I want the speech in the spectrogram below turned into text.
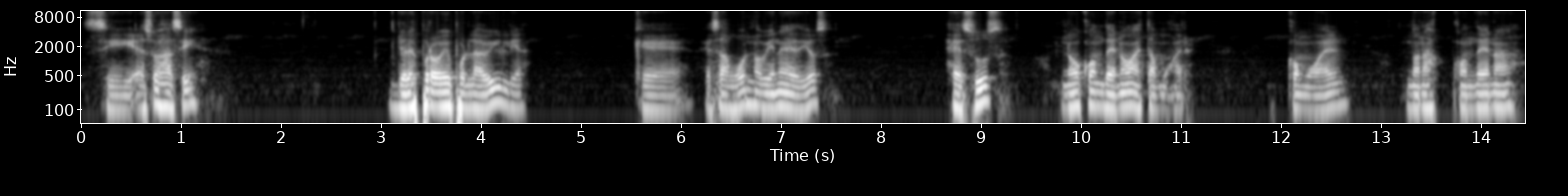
Si eso es así, yo les probé por la Biblia que esa voz no viene de Dios. Jesús no condenó a esta mujer, como Él no nos condena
